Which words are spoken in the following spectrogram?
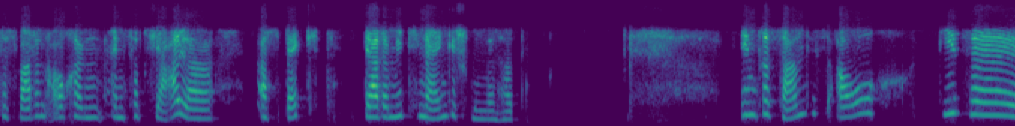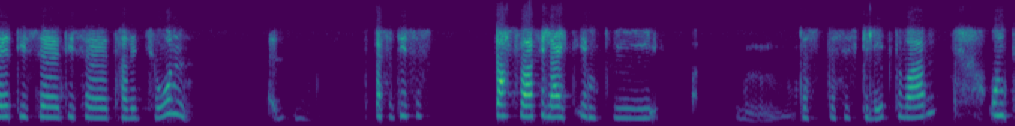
das war dann auch ein, ein sozialer Aspekt, der da mit hineingeschwungen hat. Interessant ist auch diese, diese, diese Tradition, also dieses, das war vielleicht irgendwie, das, das ist gelebt worden. Und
